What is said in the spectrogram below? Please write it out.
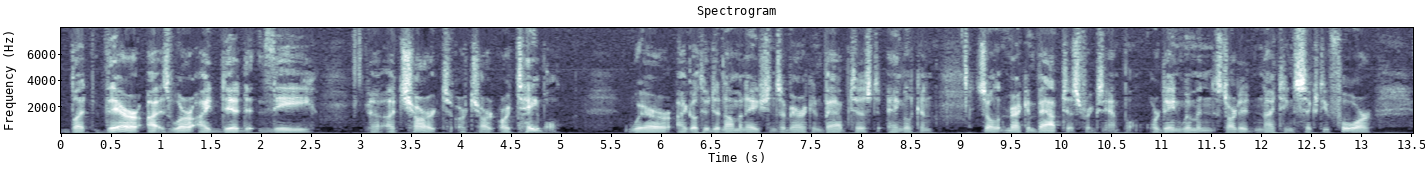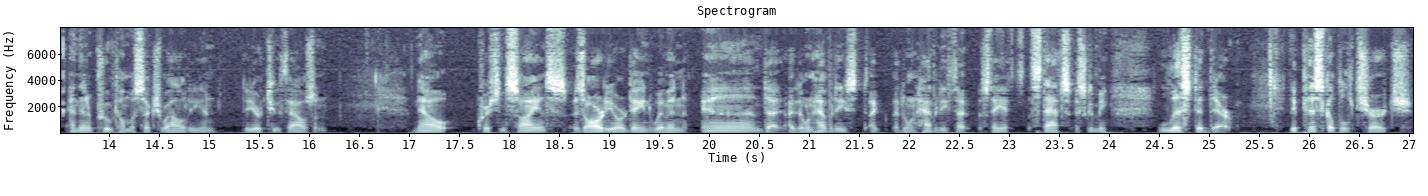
But there is where I did the uh, a chart or chart or table where I go through denominations American Baptist, Anglican. So, American Baptist, for example, ordained women started in 1964 and then approved homosexuality in the year 2000. Now, Christian Science has already ordained women, and I don't have any. I don't have any stats. Excuse me, listed there. The Episcopal Church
